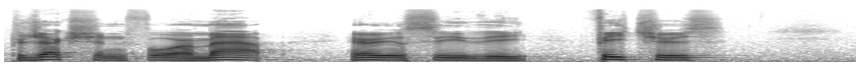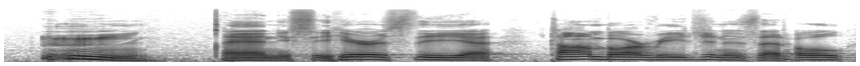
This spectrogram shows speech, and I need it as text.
projection for a map, here you'll see the features. and you see here's the uh, Tombaugh region is that whole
